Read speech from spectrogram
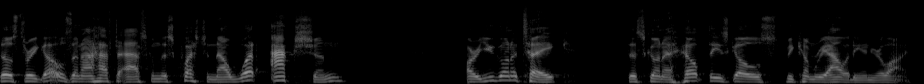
those three goals, then I have to ask them this question Now, what action are you going to take that's going to help these goals become reality in your life?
